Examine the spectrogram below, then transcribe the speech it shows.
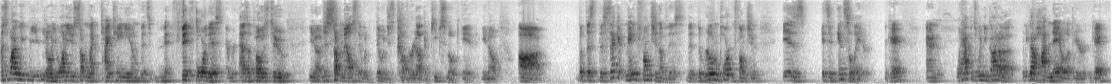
that's why we, we you know you want to use something like titanium that's fit for this, as opposed to you know just something else that would that would just cover it up and keep smoke in. You know. Uh, but the, the second main function of this, the, the real important function, is it's an insulator, okay? And what happens when you got a when you got a hot nail up here, okay?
